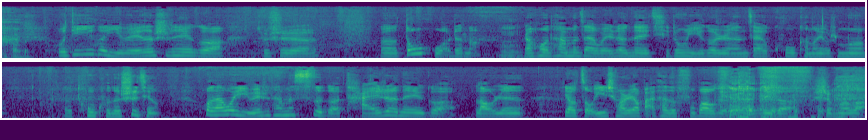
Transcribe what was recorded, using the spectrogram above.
我第一个以为的是那个，就是，呃，都活着呢。嗯然后他们在围着那其中一个人在哭，可能有什么呃痛苦的事情。后来我以为是他们四个抬着那个老人要走一圈儿，要把他的福报给 那个什么了。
